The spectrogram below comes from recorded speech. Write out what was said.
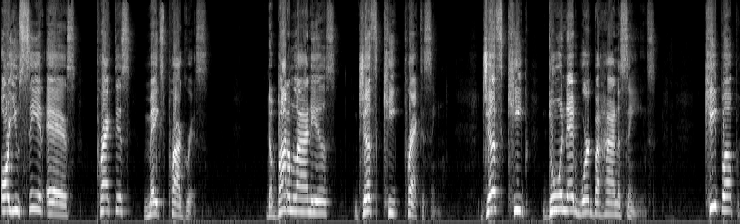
or you see it as practice makes progress. The bottom line is just keep practicing. Just keep doing that work behind the scenes. Keep up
